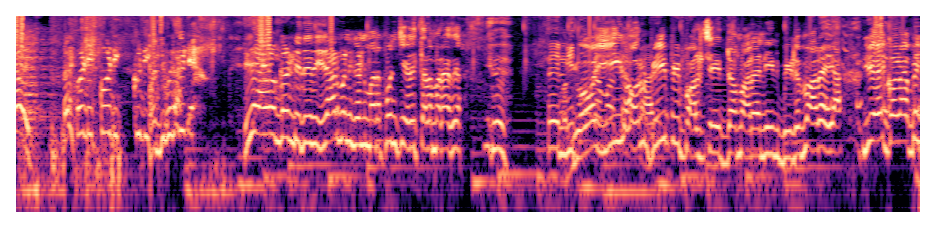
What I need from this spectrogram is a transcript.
ಏಯ್, ಏಯ್, ಕೊಡಿ ಕುಡಿ ಕುಡಿ ಪಂಚಿ ಬಿಡ. ಕುಡಿ. ಯಾರು ಗಂಡಿದೆ ಯಾರ ಮನೆ ಗಂಡು ಮರ ಪಂಚಿ ಹೇಳಿತಲ್ಲ ಮರ ಅದು. ಅಯ್ಯೋ ಈಗ ಅವ್ರು ಬಿ ಪಿ ಪಾಲ್ಸೆ ಇದ್ದ ಮರ ನೀನ್ ಬಿಡು ಮರ ಯಾ ಏ ಗೊಳಬಿ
